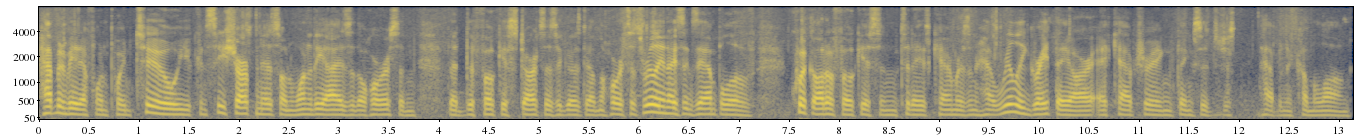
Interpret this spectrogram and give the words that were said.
happened to be at f1.2. You can see sharpness on one of the eyes of the horse and that the focus starts as it goes down the horse. It's really a nice example of quick autofocus in today's cameras and how really great they are at capturing things that just happen to come along.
